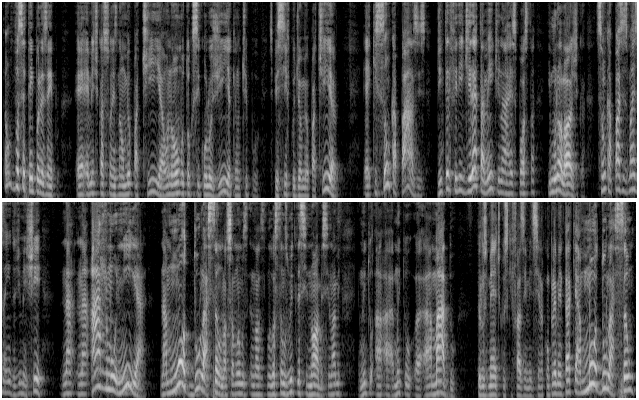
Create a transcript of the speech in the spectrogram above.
Então, você tem, por exemplo, é, é medicações na homeopatia ou na homotoxicologia, que é um tipo específico de homeopatia, é, que são capazes de interferir diretamente na resposta imunológica. São capazes mais ainda de mexer na, na harmonia na modulação. Nós, chamamos, nós gostamos muito desse nome, esse nome é muito, a, a, muito a, amado pelos médicos que fazem medicina complementar, que é a modulação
